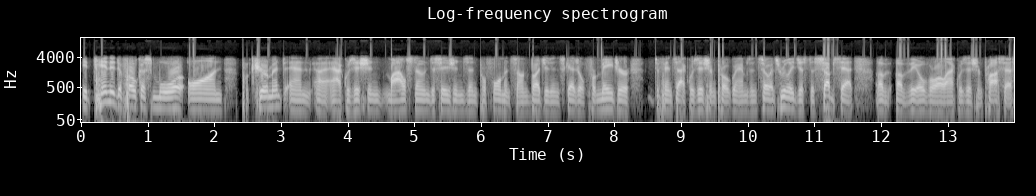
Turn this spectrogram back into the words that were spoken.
It tended to focus more on procurement and uh, acquisition milestone decisions and performance on budget and schedule for major defense acquisition programs, and so it's really just a subset of, of the overall acquisition process.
